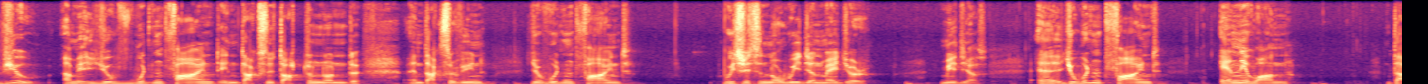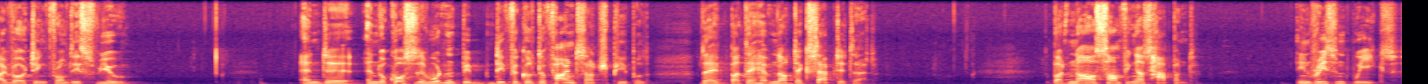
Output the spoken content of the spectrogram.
view. I mean, you wouldn't find in Dagsnytt 18 and, and Dagsrevyen, you wouldn't find, which is a Norwegian major media, uh, you wouldn't find anyone diverting from this view. And, uh, and of course, it wouldn't be difficult to find such people, they, but they have not accepted that. But now something has happened in recent weeks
